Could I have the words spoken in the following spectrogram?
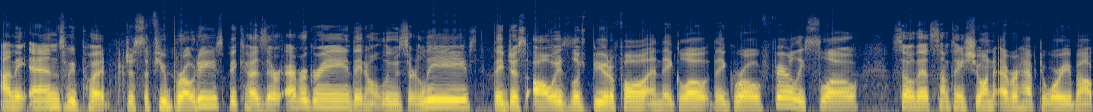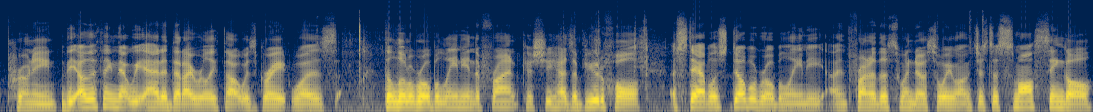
On the ends, we put just a few Brodies because they're evergreen, they don't lose their leaves. They just always look beautiful and they glow, they grow fairly slow. So that's something she won't ever have to worry about pruning. The other thing that we added that I really thought was great was the little Roebelenii in the front because she has a beautiful established double Roebelenii in front of this window. So we went with just a small single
